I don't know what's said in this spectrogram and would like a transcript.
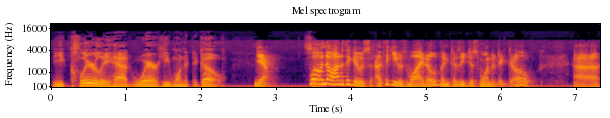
he clearly had where he wanted to go. Yeah. Well, no, I don't think it was. I think he was wide open because he just wanted to go. Uh,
